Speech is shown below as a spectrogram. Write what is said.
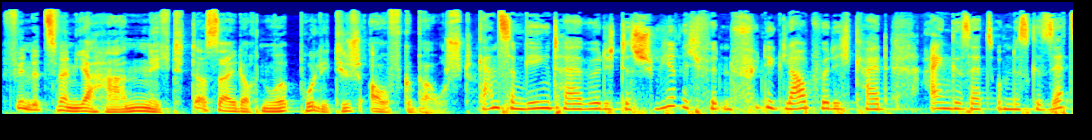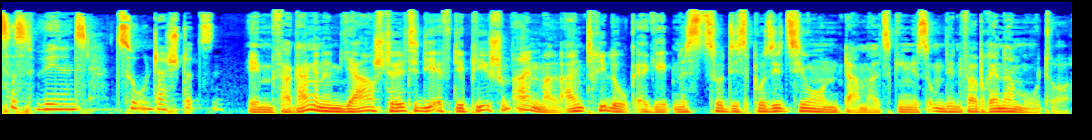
findet Svenja Hahn nicht. Das sei doch nur politisch aufgebauscht. Ganz im Gegenteil würde ich das schwierig finden, für die Glaubwürdigkeit ein Gesetz um des Gesetzeswillens zu unterstützen. Im vergangenen Jahr stellte die FDP schon einmal ein Trilogergebnis zur Disposition. Damals ging es um den Verbrennermotor.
